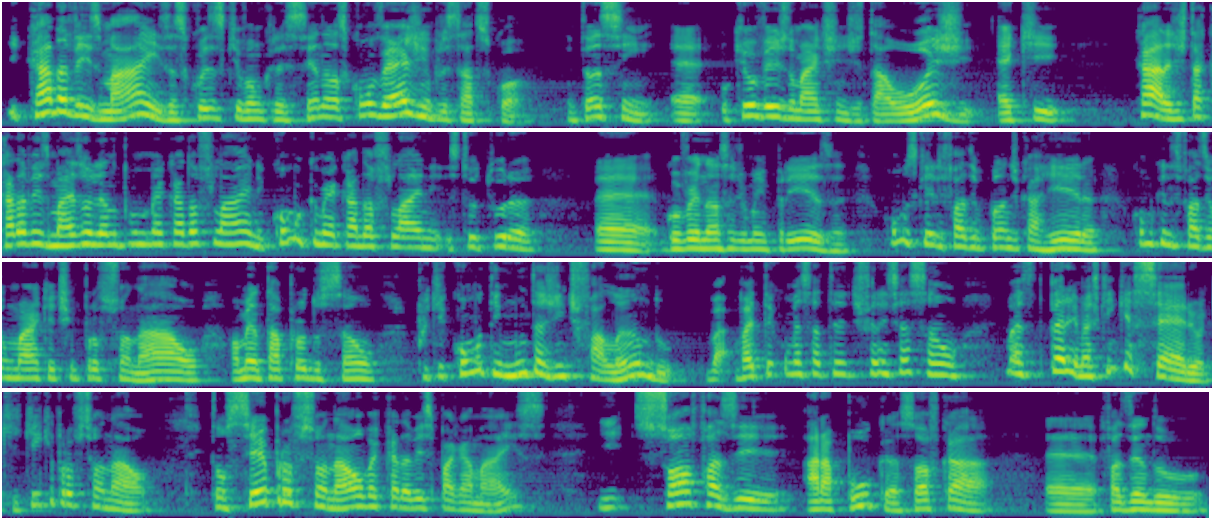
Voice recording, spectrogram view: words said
E cada vez mais, as coisas que vão crescendo, elas convergem para o status quo. Então, assim, é, o que eu vejo do marketing digital hoje é que, cara, a gente está cada vez mais olhando para o mercado offline. Como que o mercado offline estrutura é, governança de uma empresa? Como que eles fazem plano de carreira? Como que eles fazem um marketing profissional? Aumentar a produção? Porque como tem muita gente falando, vai, vai ter que começar a ter diferenciação. Mas, peraí, mas quem que é sério aqui? Quem que é profissional? Então, ser profissional vai cada vez pagar mais e só fazer arapuca, só ficar é, fazendo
